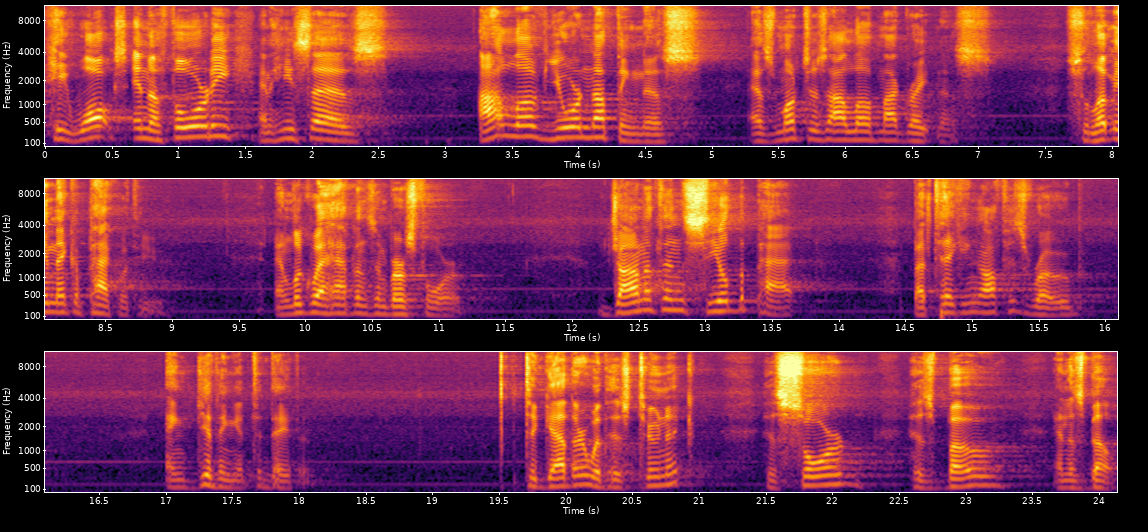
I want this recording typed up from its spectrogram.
He walks in authority, and he says, I love your nothingness as much as I love my greatness. So let me make a pact with you. And look what happens in verse 4. Jonathan sealed the pact by taking off his robe and giving it to David. Together with his tunic, his sword, his bow, and his belt.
